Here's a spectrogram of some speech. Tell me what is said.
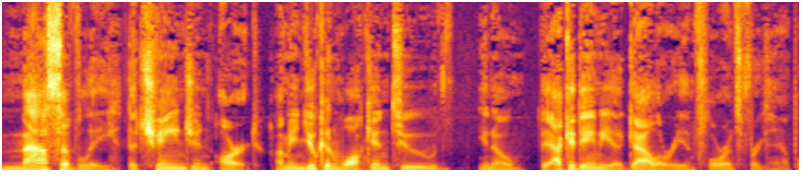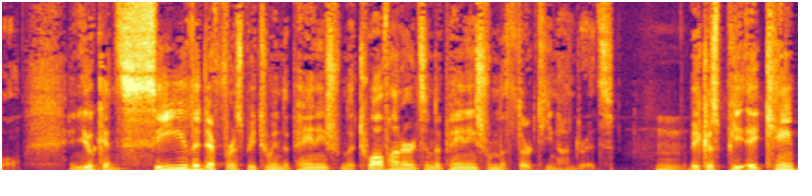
massively the change in art. I mean, you can walk into you know the Accademia Gallery in Florence, for example, and you can see the difference between the paintings from the 1200s and the paintings from the 1300s. Hmm. Because it came,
